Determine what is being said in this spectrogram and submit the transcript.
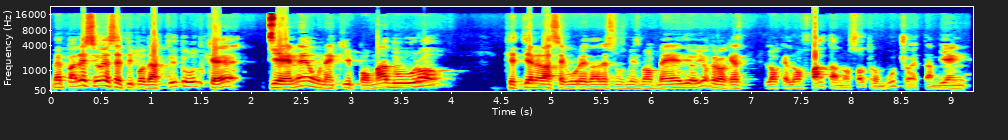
Me pareció ese tipo de actitud que tiene un equipo maduro, que tiene la seguridad de sus mismos medios. Yo creo que lo que nos falta a nosotros mucho es también,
